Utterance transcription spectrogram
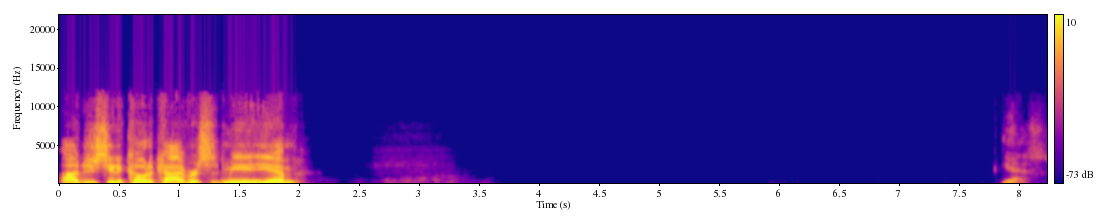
Uh, did you see Dakota Kai versus Mia Yim? Yes.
